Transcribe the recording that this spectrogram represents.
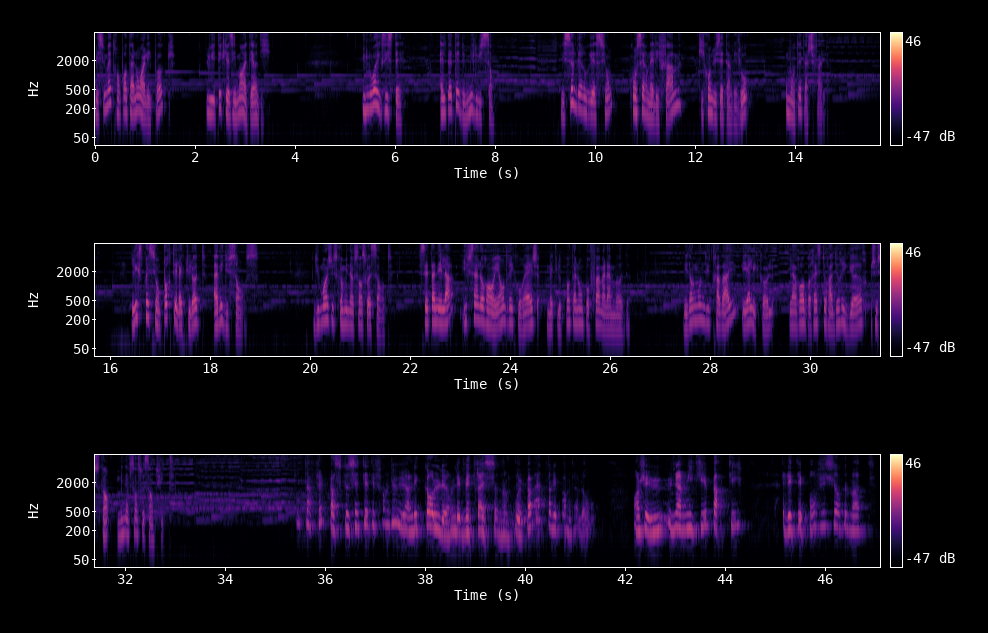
mais se mettre en pantalon à l'époque lui était quasiment interdit. Une loi existait. Elle datait de 1800. Les seules dérogations concernaient les femmes qui conduisaient un vélo ou montaient à cheval. L'expression porter la culotte avait du sens. Du moins jusqu'en 1960. Cette année-là, Yves Saint-Laurent et André Courrèges mettent le pantalon pour femme à la mode. Mais dans le monde du travail et à l'école, la robe restera de rigueur jusqu'en 1968. Tout à fait, parce que c'était défendu. À l'école, les maîtresses ne pouvaient pas mettre les pantalons. J'ai eu une amitié partie. Elle était professeure de maths.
